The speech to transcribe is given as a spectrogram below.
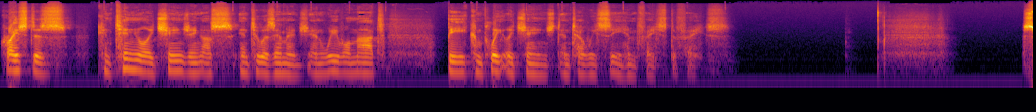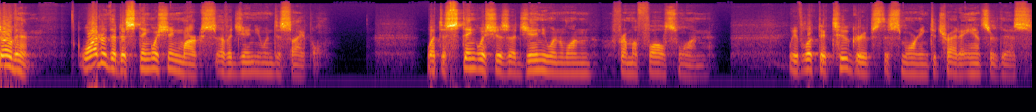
Christ is continually changing us into his image, and we will not be completely changed until we see him face to face. So then, what are the distinguishing marks of a genuine disciple? What distinguishes a genuine one from a false one? We've looked at two groups this morning to try to answer this.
